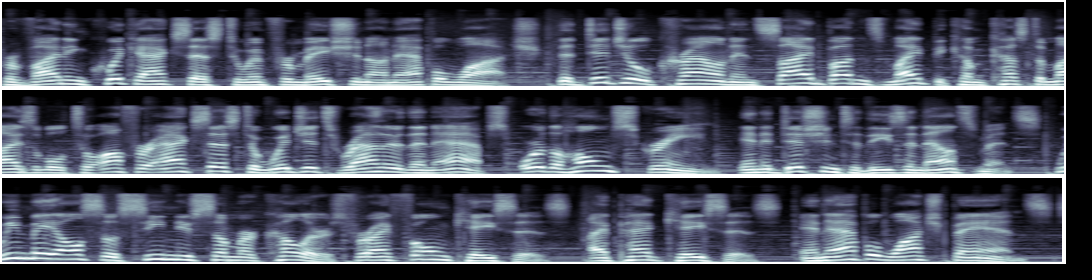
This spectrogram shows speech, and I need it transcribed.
providing quick access to information on Apple Watch. The digital crown and side buttons might become customizable to offer access access to widgets rather than apps or the home screen. In addition to these announcements, we may also see new summer colors for iPhone cases, iPad cases, and Apple Watch bands.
